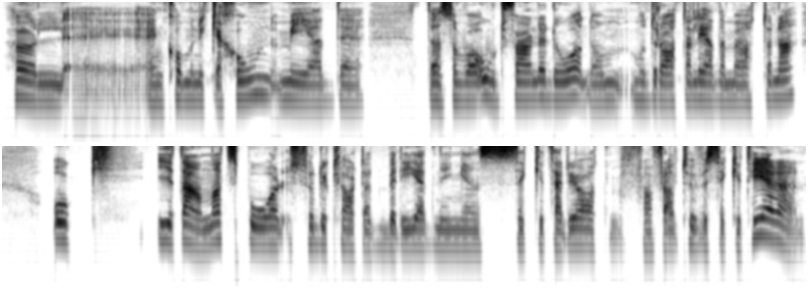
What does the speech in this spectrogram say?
höll eh, en kommunikation med eh, den som var ordförande då, de moderata ledamöterna. Och i ett annat spår så är det klart att beredningens sekretariat, framförallt huvudsekreteraren,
